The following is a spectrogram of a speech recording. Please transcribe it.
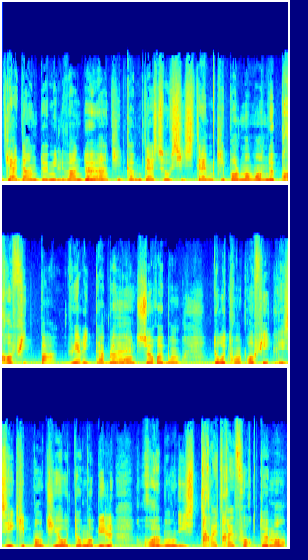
Gadins de 2022, un titre comme Dassault Systèmes qui, pour le moment, ne profite pas véritablement Ouais. de ce rebond. D'autres en profitent. Les équipementiers automobiles rebondissent très très fortement,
